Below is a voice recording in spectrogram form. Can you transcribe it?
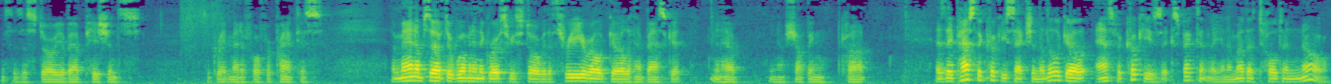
This is a story about patience. It's a great metaphor for practice. A man observed a woman in the grocery store with a three-year-old girl in her basket, in her, you know, shopping cart. As they passed the cookie section, the little girl asked for cookies expectantly, and her mother told her no.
